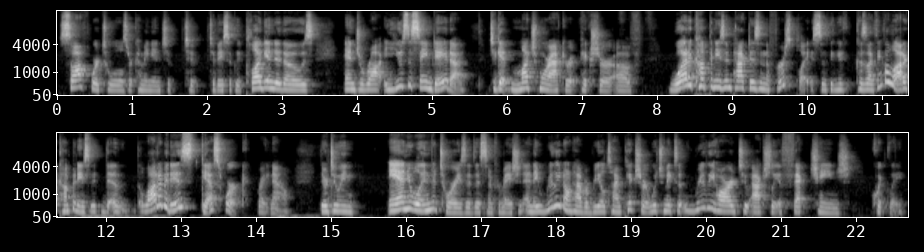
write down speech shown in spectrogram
software tools are coming in to, to, to basically plug into those and draw use the same data to get much more accurate picture of what a company's impact is in the first place. I think because I think a lot of companies, a lot of it is guesswork right now. They're doing annual inventories of this information and they really don't have a real time picture, which makes it really hard to actually affect change quickly.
